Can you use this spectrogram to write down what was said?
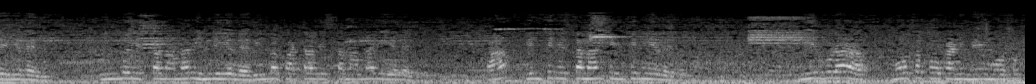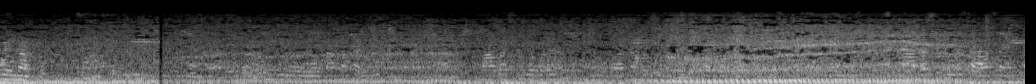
చేయలేదు ఇల్లు ఇస్తానన్నారు ఇల్లు ఇవ్వలేదు ఇల్లు పట్టాలు ఇస్తానన్నారు ఇవ్వలేదు పింఛన్ ఇస్తానని పింఛన్ ఇవ్వలేదు మీరు కూడా మోసపోకండి మేము మోసపోయినట్టు. మా మా కూడా చాలా కరెంట్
